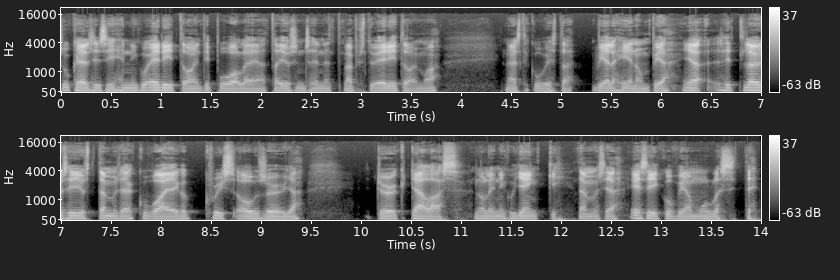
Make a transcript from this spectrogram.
sukelsin siihen niin kuin editointipuoleen ja tajusin sen, että mä pystyn editoimaan näistä kuvista vielä hienompia. Ja sitten löysin just tämmöisiä kuvaajia kuin Chris Ozer ja Dirk Dallas. Ne oli niin kuin jenkki tämmöisiä esikuvia mulle sitten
